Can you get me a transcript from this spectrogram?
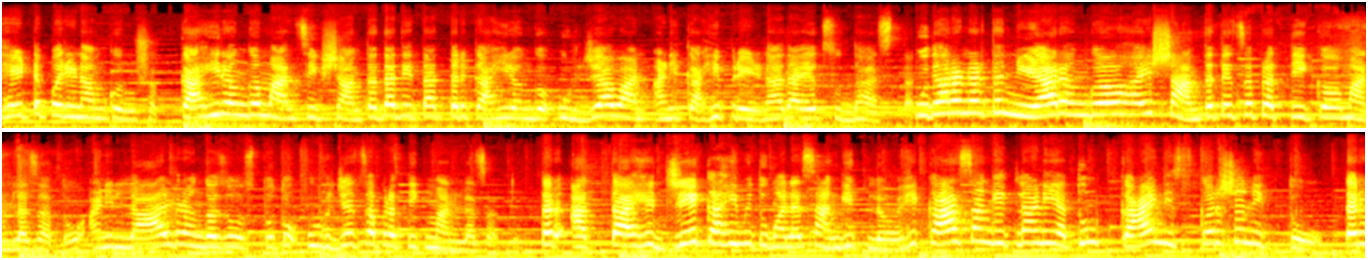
थेट परिणाम करू शकतात. काही रंग मानसिक शांतता देतात तर काही रंग ऊर्जावान आणि काही प्रेरणादायक सुद्धा असतात. उदाहरणार्थ निळा रंग हा शांततेचं प्रतीक मानला जातो आणि लाल रंग जो असतो तो ऊर्जेचा प्रतीक मानला जातो. तर आता हे जे काही मी तुम्हाला सांगितलं हे का सांगितलं आणि यातून काय निष्कर्ष निघतो? तर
